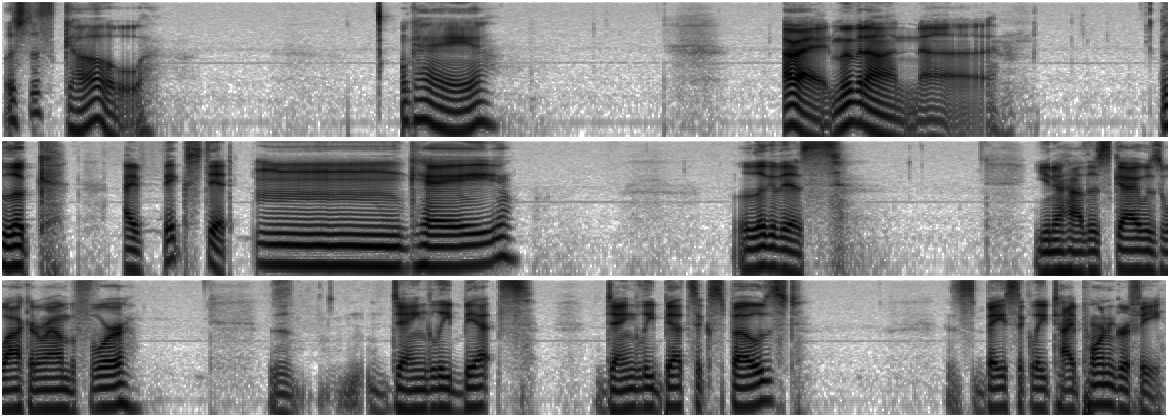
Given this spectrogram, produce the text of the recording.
Let's just go. Okay. All right, moving on. Uh, look, I fixed it. Mm, okay. Look at this. You know how this guy was walking around before? Dangly bits. Dangly bits exposed. It's basically type pornography.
